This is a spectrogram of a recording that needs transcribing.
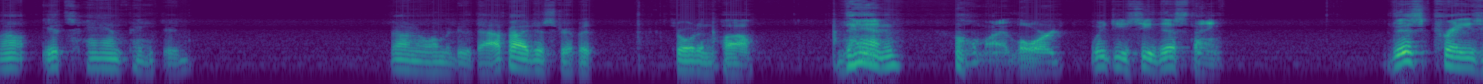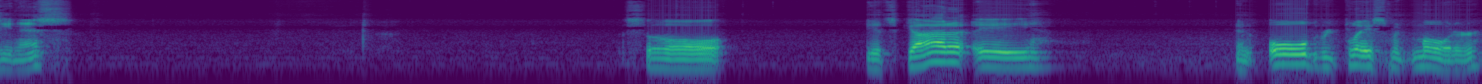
well, it's hand painted. I don't know what I'm going to do with that. I'll probably just strip it, throw it in the pile. Then, oh my lord, wait till you see this thing. This craziness. So, it's got a an old replacement motor.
